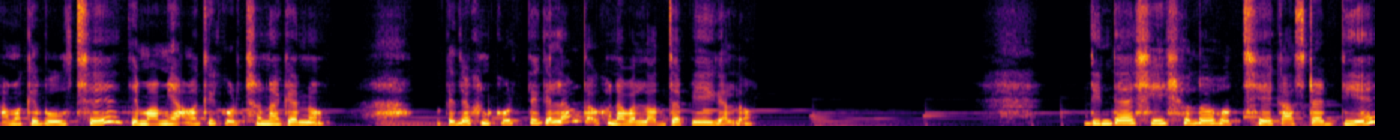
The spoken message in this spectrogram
আমাকে বলছে যে, মামি, আমাকে করছ না কেন? ওকে যখন করতে গেলাম, তখন আবার লজ্জা পেয়ে গেল। দিনটা শেষ হলো হচ্ছে কাস্টার্ড দিয়ে।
